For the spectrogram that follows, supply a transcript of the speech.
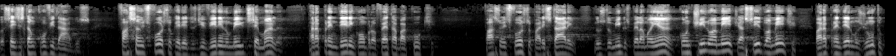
Vocês estão convidados. Façam esforço, queridos, de virem no meio de semana para aprenderem com o profeta Abacuque. Façam esforço para estarem nos domingos pela manhã, continuamente, assiduamente, para aprendermos junto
